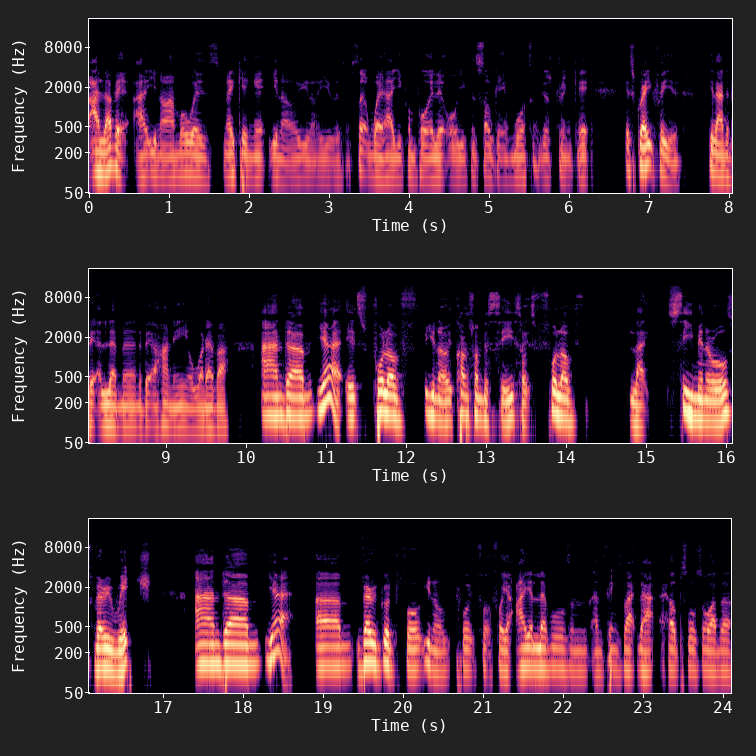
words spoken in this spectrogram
I love it. I you know I'm always making it. You know you know you, there's a certain way how you can boil it or you can soak it in water and just drink it. It's great for you. You can add a bit of lemon, a bit of honey or whatever. And um, yeah, it's full of you know it comes from the sea, so it's full of like sea minerals, very rich, and um, yeah, um, very good for you know for, for for your iron levels and and things like that. Helps also other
